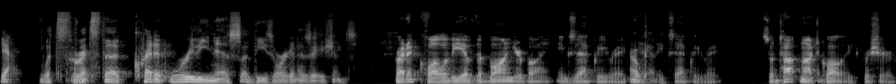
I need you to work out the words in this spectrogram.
yeah, what's Correct. what's the credit worthiness of these organizations? Credit quality of the bond you're buying. Exactly right. Okay. Yeah, exactly right. So top notch quality for sure.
